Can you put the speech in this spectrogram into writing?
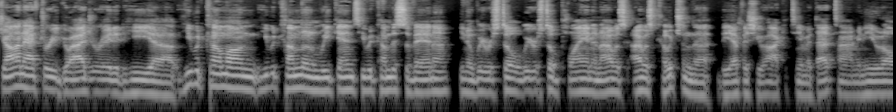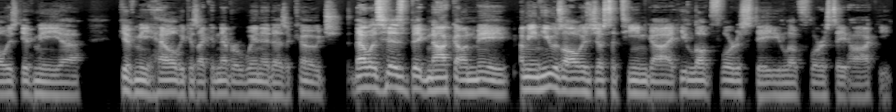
John after he graduated he uh, he would come on he would come on weekends. He would come to savannah. You know we were still we were still playing and i was i was coaching the the fsu hockey team at that time and he would always give me uh give me hell because i could never win it as a coach. That was his big knock on me. I mean he was always just a team guy. He loved florida state. He loved florida state hockey.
